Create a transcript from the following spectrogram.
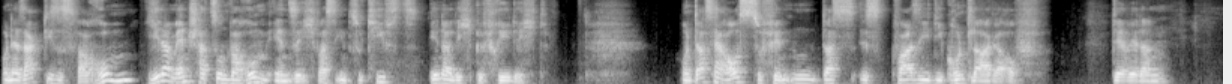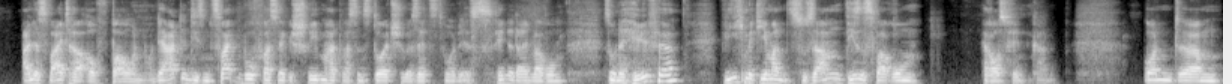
Und er sagt dieses Warum, jeder Mensch hat so ein Warum in sich, was ihn zutiefst innerlich befriedigt. Und das herauszufinden, das ist quasi die Grundlage, auf der wir dann alles weitere aufbauen. Und er hat in diesem zweiten Buch, was er geschrieben hat, was ins Deutsche übersetzt wurde, ist Finde dein Warum, so eine Hilfe, wie ich mit jemandem zusammen dieses Warum herausfinden kann. Und ähm,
